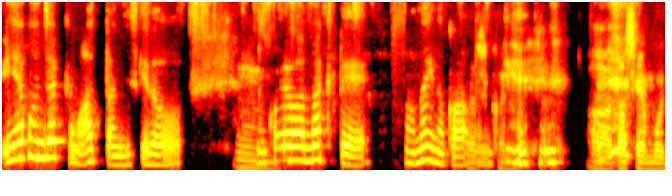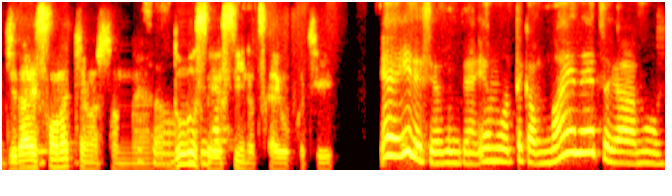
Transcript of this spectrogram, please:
イヤホンジャックもあったんですけど、うんこれはなくて、あないのか確かて。ああ、確かにもう時代そうなっちゃいましたね。どうです ?SE の使い心地。いや、いいですよ、全然。いや、もう、てか、前のやつがも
